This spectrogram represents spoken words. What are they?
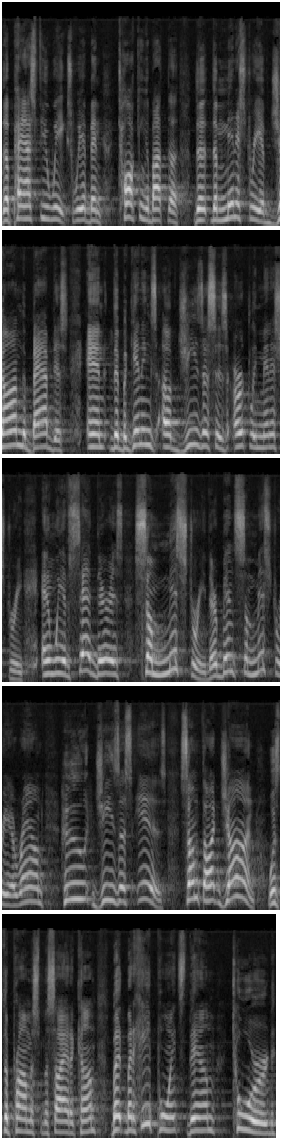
the past few weeks, we have been talking about the, the, the ministry of John the Baptist and the beginnings of Jesus' earthly ministry. And we have said there is some mystery. There have been some mystery around who Jesus is. Some thought John was the promised Messiah to come, but, but he points them toward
